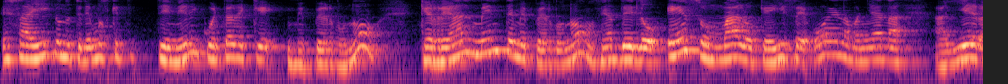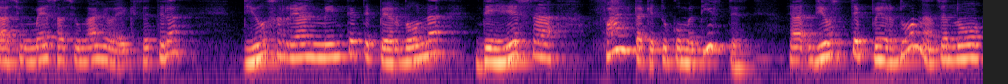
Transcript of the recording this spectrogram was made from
es ahí donde tenemos que tener en cuenta de que me perdonó, que realmente me perdonó, o sea, de lo eso malo que hice hoy en la mañana, ayer, hace un mes, hace un año, etcétera, Dios realmente te perdona de esa falta que tú cometiste. Dios te perdona, o sea, no...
